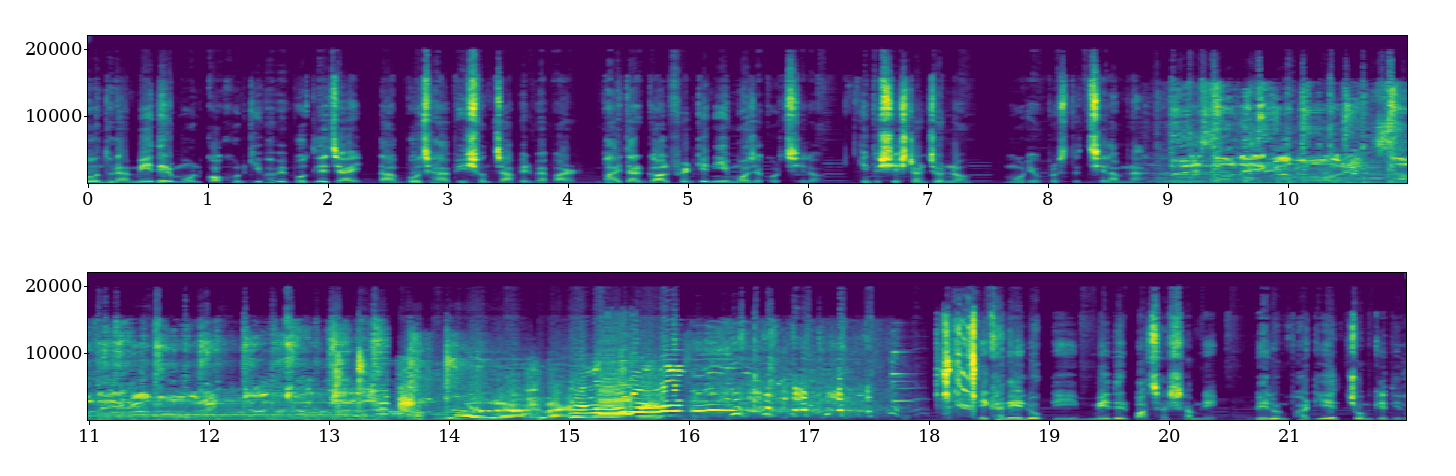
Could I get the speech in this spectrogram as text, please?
বন্ধুরা মেয়েদের মন কখন কীভাবে বদলে যায় তা বোঝা ভীষণ চাপের ব্যাপার। ভাই তার গার্লফ্রেন্ডকে নিয়ে মজা করছিল কিন্তু শেষটার জন্য মোটেও প্রস্তুত ছিলাম না। এখানে এই লোকটি মেয়েদের পাছার সামনে বেলুন ফাটিয়ে চমকে দিল।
